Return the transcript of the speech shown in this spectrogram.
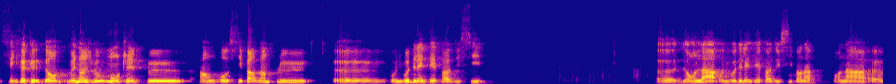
ce qui fait que, donc, maintenant, je vais vous montrer un peu, en gros, si par exemple, euh, au niveau de l'interface du site, euh, donc là, au niveau de l'interface du site, on a, on a euh,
